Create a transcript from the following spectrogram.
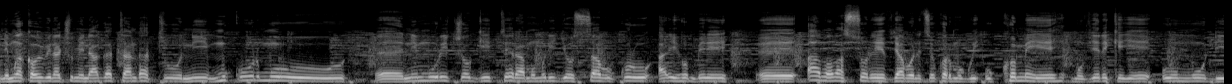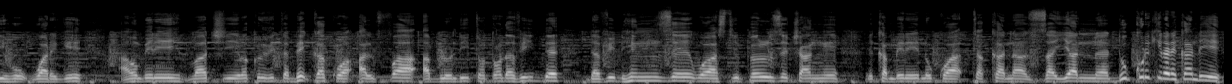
ni mwaka wa bibiri na cumi na gatandatu ni mukuru mu eh, ni muri ico giteramo muri iryo sabukuru ariho mbere eh, aba basore vyabonetse ko ari umugwi ukomeye mu vyerekeye umudiho wa rege aho mbere baciye bakuru vita beka kwa Alpha Ablondi Tonton David David Hinze wa Staples canke eka mbere no kwa Takana Zayan dukurikirane kandi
